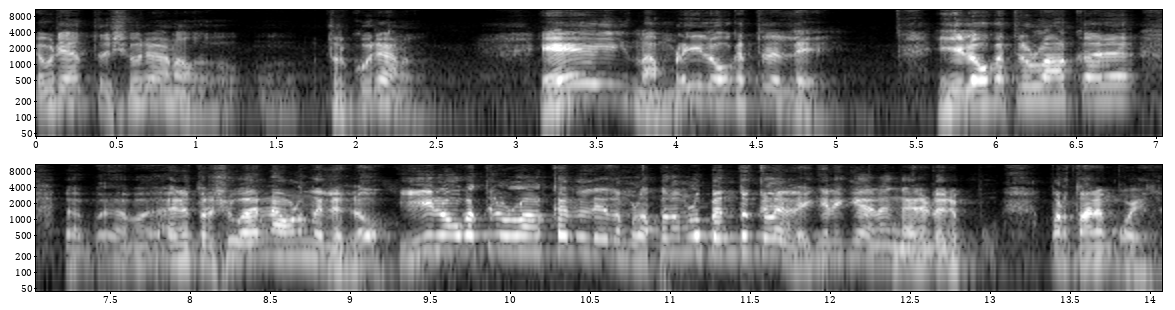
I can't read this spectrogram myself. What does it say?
എവിടെയാ? തൃശ്ശൂരാണോ? തൃക്കൂരാണോ. ഏയ് നമ്മൾ ഈ ലോകത്തിലല്ലേ? ഈ ലോകത്തിലുള്ള ആൾക്കാർ അതിന് തൃശ്ശൂകാരനാവണമെന്നില്ലല്ലോ? ഈ ലോകത്തിലുള്ള ആൾക്കാരല്ലേ നമ്മൾ അപ്പോൾ നമ്മൾ ബന്ധുക്കളല്ലേ? ഇങ്ങനെയൊക്കെയാണ് അങ്ങേരുടെ ഒരു വർത്താനം പോയത്.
